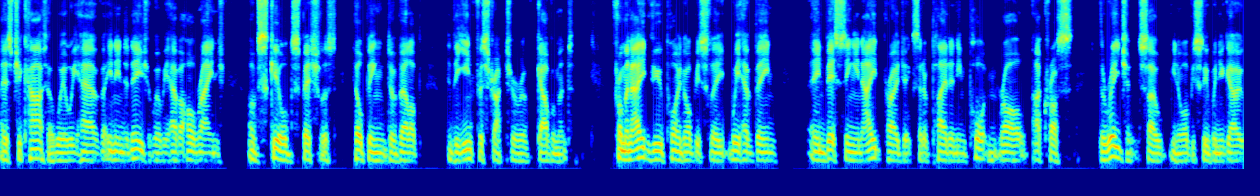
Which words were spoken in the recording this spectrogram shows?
as Jakarta, where we have in Indonesia, where we have a whole range of skilled specialists helping develop the infrastructure of government. From an aid viewpoint, obviously, we have been investing in aid projects that have played an important role across the region. So, you know, obviously, when you go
